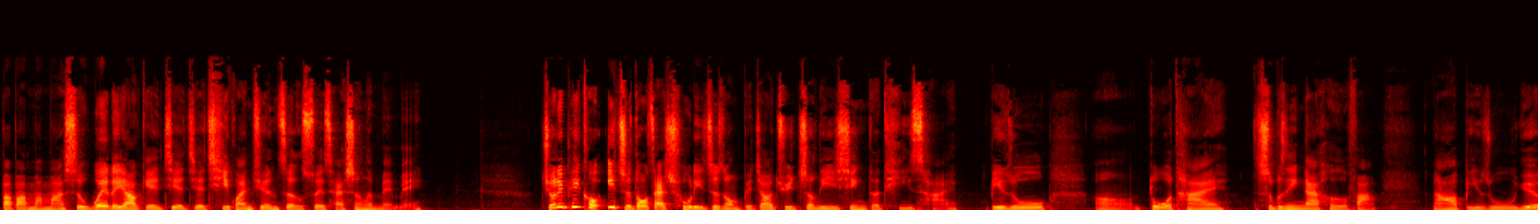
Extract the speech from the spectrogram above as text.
爸爸妈妈是为了要给姐姐器官捐赠，所以才生了妹妹。Jodi Picoult 一直都在处理这种比较具争议性的题材，比如嗯、呃、堕胎是不是应该合法，然后比如约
